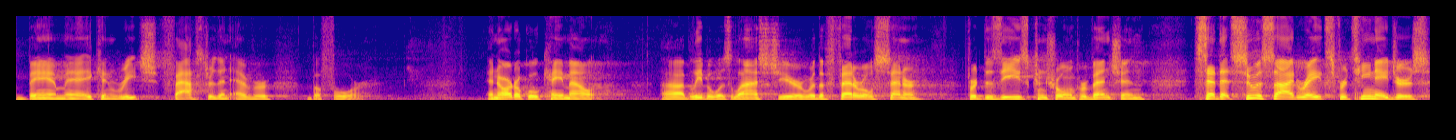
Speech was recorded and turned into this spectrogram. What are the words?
bam, man, it can reach faster than ever before. An article came out, uh, I believe it was last year, where the Federal Center for Disease Control and Prevention said that suicide rates for teenagers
